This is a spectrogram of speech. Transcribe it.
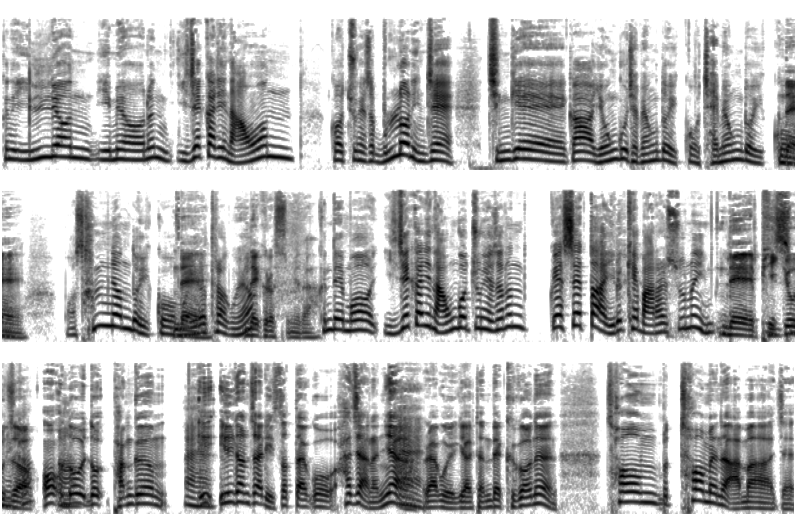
근데 1년이면은 이제까지 나온 것 중에서 물론 이제 징계가 영구 제명도 있고 제명도 있고 네. 뭐 3년도 있고 뭐 네. 이렇더라고요. 네, 그렇습니다. 근데 뭐 이제까지 나온 것 중에서는 꽤 셌다 이렇게 말할 수는 있, 네, 비교적. 있습니까? 어, 아. 너, 너 방금 네. 1, 년짜리 있었다고 하지 않았냐? 네. 라고 얘기할 텐데, 그거는 처음, 처음에는 아마 이제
